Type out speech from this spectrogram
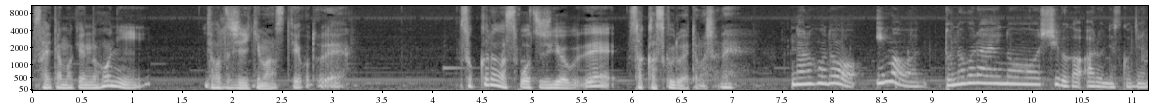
埼玉県の方にじゃあ私行きますっていうことで。そこからがスポーツ事業部でサッカースクールをやってましたねなるほど。今はどのぐらいの支部があるんですかね？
